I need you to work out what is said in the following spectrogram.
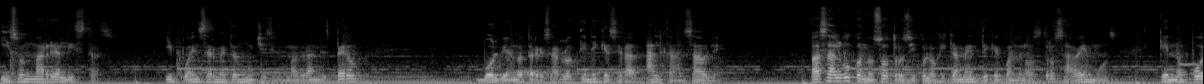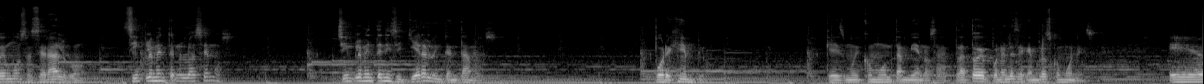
y son más realistas y pueden ser metas muchísimo más grandes, pero volviendo a aterrizarlo, tiene que ser alcanzable. Pasa algo con nosotros psicológicamente que cuando nosotros sabemos que no podemos hacer algo, simplemente no lo hacemos. Simplemente ni siquiera lo intentamos. Por ejemplo, que es muy común también, o sea, trato de ponerles ejemplos comunes. Eh,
